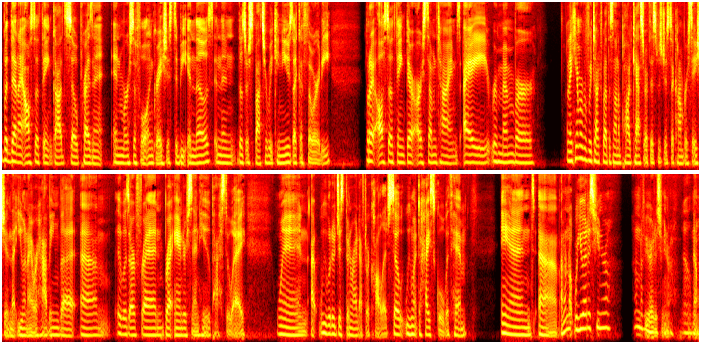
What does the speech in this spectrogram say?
but then I also think God's so present and merciful and gracious to be in those, and then those are spots where we can use like authority. But I also think there are sometimes I remember, and I can't remember if we talked about this on a podcast or if this was just a conversation that you and I were having, but um, it was our friend Brett Anderson who passed away when I, we would have just been right after college. So we went to high school with him, and um, I don't know, were you at his funeral? I don't know if you were at his funeral. No. No.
